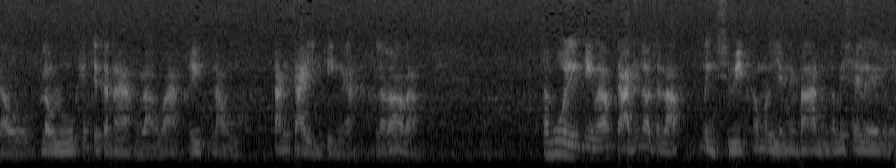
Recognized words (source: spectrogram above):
เรา เรารู้แค่เจตนาของเราว่าเฮ้ยเราตั้งใจจริงๆนะแล้วก็แบบถ้าพูดจริงๆแล้วการที่เราจะรับหนึ่งชีวิตเข้ามาเลี้ยงในบ้านมันก็ไม่ใช่เลยเลย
